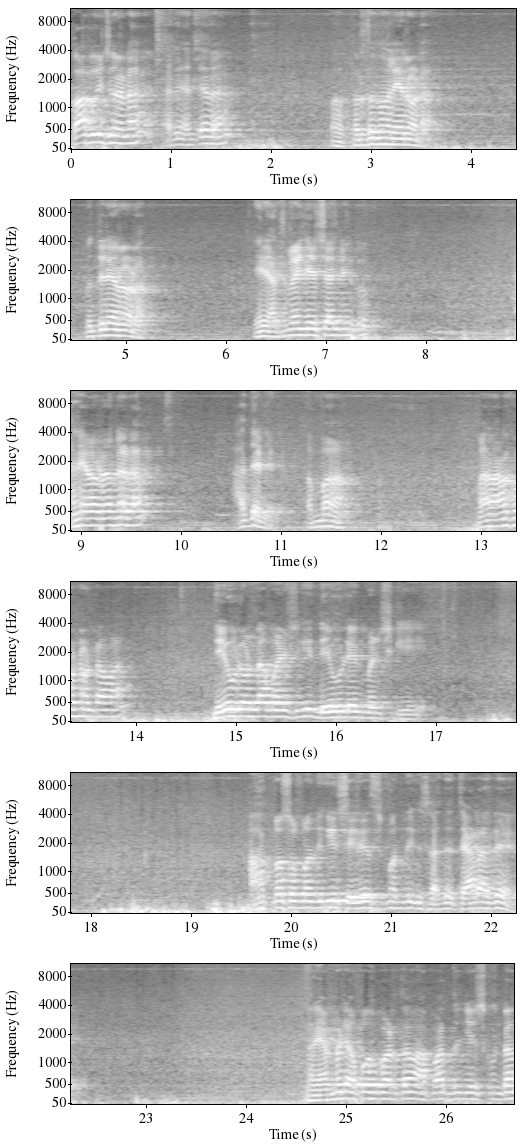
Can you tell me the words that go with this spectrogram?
కోపగించుకున్నాడా? అదే అంతేనా ప్రతుకం లేనోడా? బుద్ధి లేనోడా? నేను ఎంతమేం చేశాను నీకు? అని ఏమన్నా అన్నాడా? అదే అమ్మా మనం అనుకుంటూ ఉంటామా? దేవుడు ఉన్న మనిషికి దేవుడు లేని మనిషికి ఆత్మ సంబంధికి శరీర సంబంధికి అదే తేడా అదే. మనం ఎమ్మటి అపోహపడతాం అపార్థం చేసుకుంటాం.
